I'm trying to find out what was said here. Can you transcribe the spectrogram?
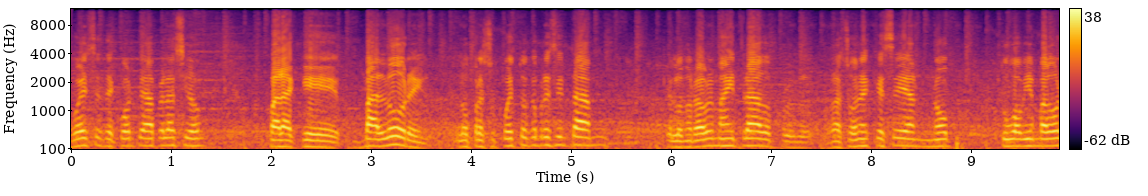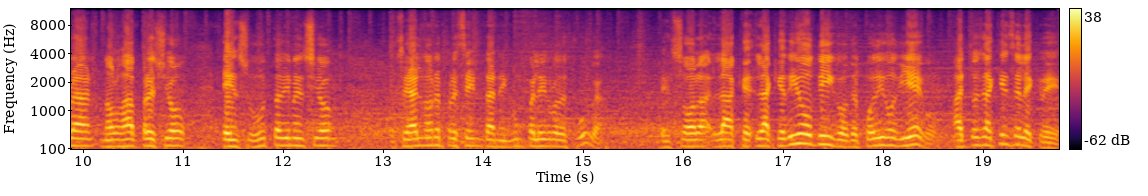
jueces de corte de apelación, para que valoren los presupuestos que presentamos, que el honorable magistrado, por razones que sean, no tuvo bien valorar, no los apreció en su justa dimensión, o sea, él no representa ningún peligro de fuga. la, que, la que dijo Digo, después dijo Diego. Ah, entonces, ¿a quién se le cree?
